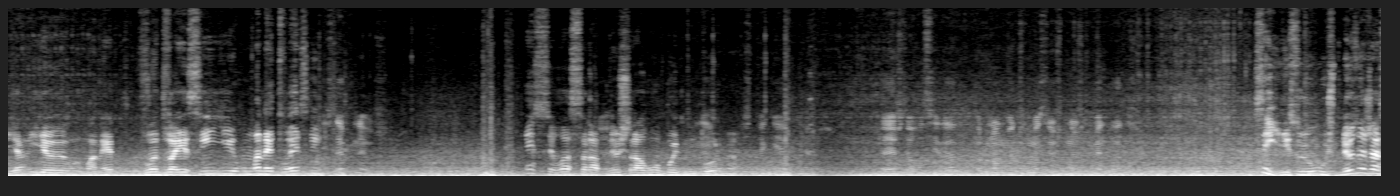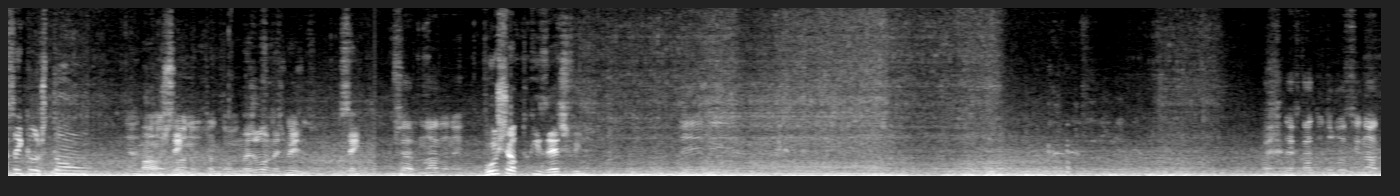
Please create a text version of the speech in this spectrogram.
Yeah, E o manete, o volante vai assim e o manete vai assim. Isto é pneus. É, sei lá, será pneus, será algum apoio de motor, meu. Isto aqui é pneus. A esta velocidade, normalmente costuma ser os pneus comentados. Sim, isso, os pneus eu já sei que eles estão Já, maus, sim, nas lonas, estão então, nas lonas mesmo. Sim. Puxar nada, né? Puxa o que tu quiseres, filho. Deve estar tudo relacionado.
